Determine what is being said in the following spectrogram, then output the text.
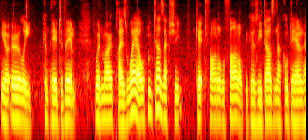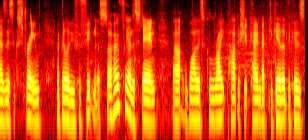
you know, early compared to them. When Murray plays well, he does actually get final to final because he does knuckle down and has this extreme ability for fitness. So hopefully understand uh, why this great partnership came back together because,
